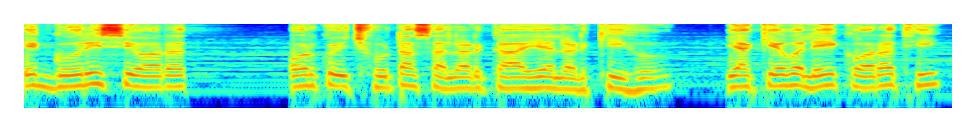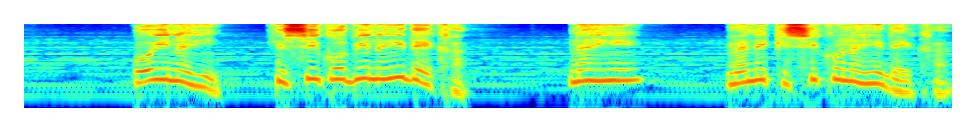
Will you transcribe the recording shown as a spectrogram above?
एक गोरी सी औरत और कोई छोटा सा लड़का या लड़की हो, या केवल एक औरत ही? कोई नहीं, किसी को भी नहीं देखा। नहीं, मैंने किसी को नहीं देखा।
